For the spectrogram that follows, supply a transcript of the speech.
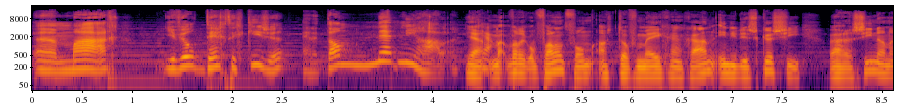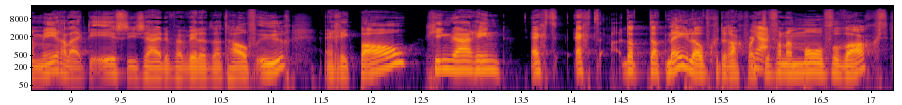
Eh, maar je wilt 30 kiezen en het dan net niet halen. Ja, Ja. maar wat ik opvallend vond, als het over mee gaan gaan, in die discussie waren Sinan en Mera lijkt de eerste die zeiden, wij willen dat half uur. En Rick Paul ging daarin echt, echt dat, dat meeloopgedrag wat Ja. je van een mol verwacht,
